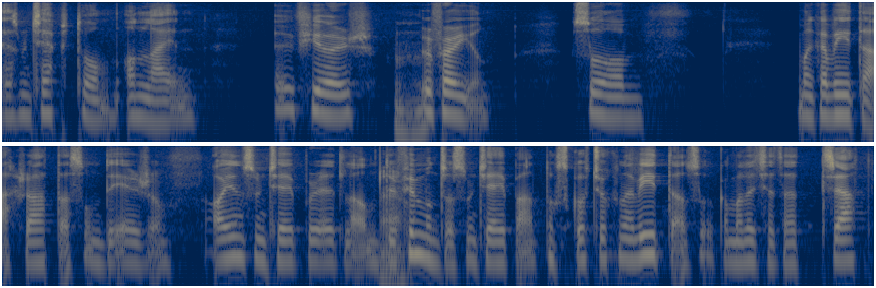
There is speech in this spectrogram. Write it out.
det som kjøpte om online, fjør, mm -hmm. ur førjen. Så man kan vita akkurat det som det är. Och en som köper ett land, det är 500 som köper att nog ska kunna vita så kan man lägga ett trätt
